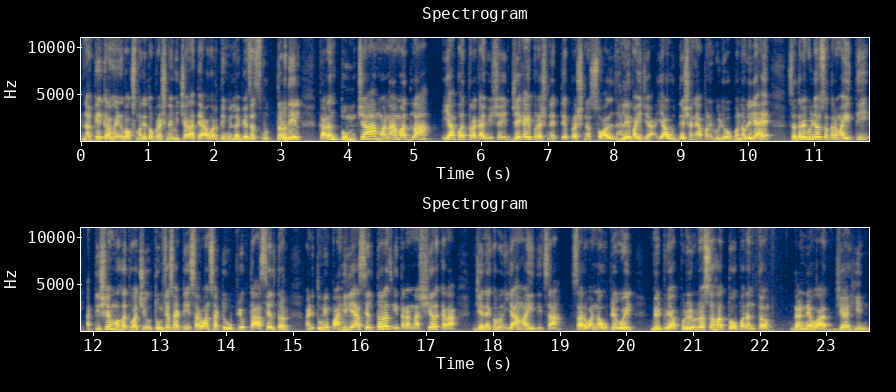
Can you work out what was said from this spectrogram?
नक्की कमेंट बॉक्समध्ये तो प्रश्न विचारा. त्यावरती मी लगेचच उत्तर देईल. कारण तुमच्या मनामधला या पत्रकाविषयी जे काही प्रश्न आहेत ते प्रश्न सॉल्व्ह झाले पाहिजे. या उद्देशाने आपण व्हिडिओ बनवलेले आहे. सदर व्हिडिओ सदर माहिती अतिशय महत्त्वाची तुमच्यासाठी सर्वांसाठी उपयुक्त असेल तर आणि तुम्ही पाहिले असेल तरच इतरांना शेअर करा. जेणेकरून या माहितीचा सर्वांना उपयोग होईल. भेटूया पुढील व्हिडिओसह. तोपर्यंत धन्यवाद. जय हिंद.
